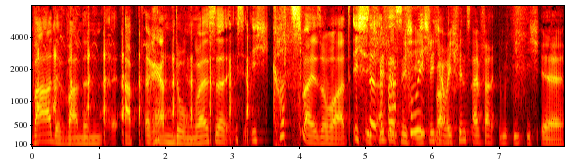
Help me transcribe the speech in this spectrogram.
Badewannenabbrandung, weißt du? Ich, ich kotz bei sowas. Ich, Ich finde das nicht furchtbar. eklig, aber ich finde es einfach, ich, ich äh,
